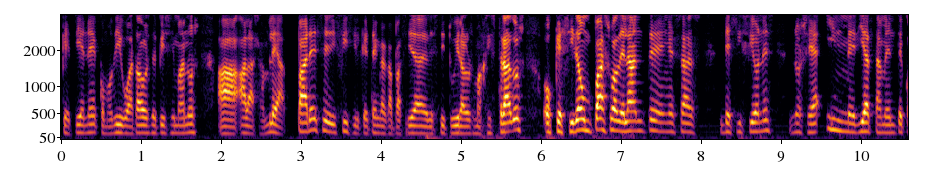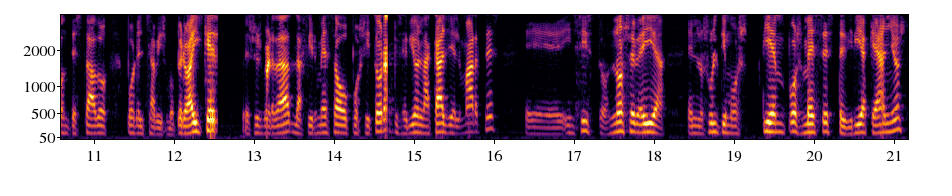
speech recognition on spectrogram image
que tiene, como digo, atados de pies y manos a, la Asamblea. Parece difícil que tenga capacidad de destituir a los magistrados o que si da un paso adelante en esas decisiones no sea inmediatamente contestado por el chavismo. Pero hay que eso es verdad, la firmeza opositora que se vio en la calle el martes, eh, insisto, no se veía en los últimos tiempos, meses, te diría que años,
